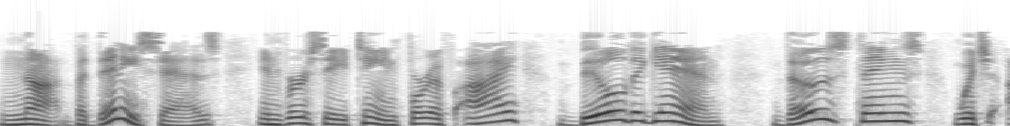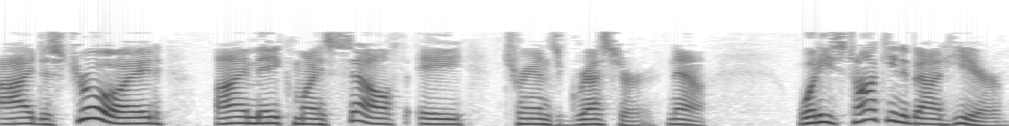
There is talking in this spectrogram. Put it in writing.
not. But then he says in verse 18, For if I build again those things which I destroyed, I make myself a transgressor. Now, what he's talking about here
